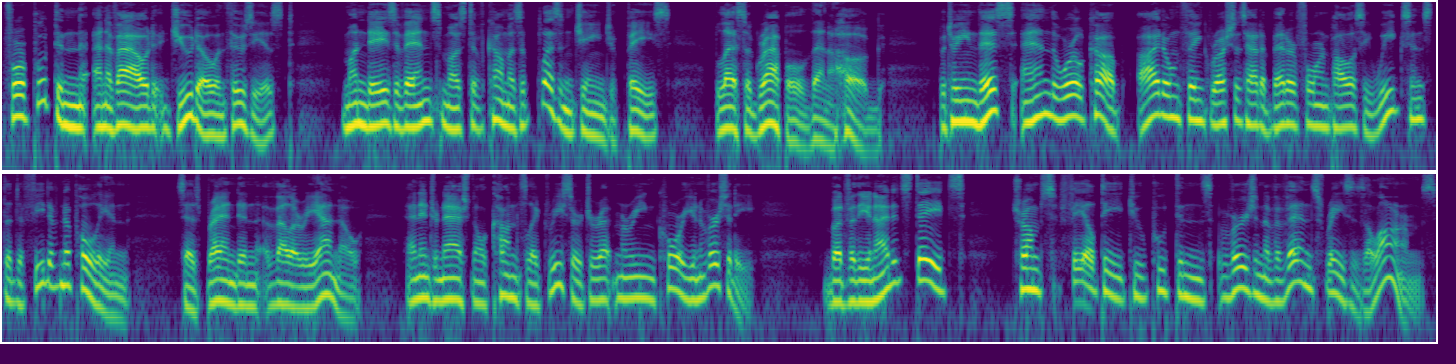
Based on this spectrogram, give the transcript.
For Putin, an avowed judo enthusiast, Monday's events must have come as a pleasant change of pace, less a grapple than a hug. Between this and the World Cup, I don't think Russia's had a better foreign policy week since the defeat of Napoleon, says Brandon Valeriano, an international conflict researcher at Marine Corps University. But for the United States, Trump's fealty to Putin's version of events raises alarms.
